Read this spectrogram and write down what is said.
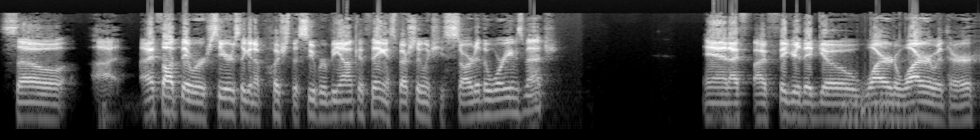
So I I thought they were seriously going to push the Super Bianca thing, especially when she started the War Games match. And I, I figured they'd go wire to wire with her,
